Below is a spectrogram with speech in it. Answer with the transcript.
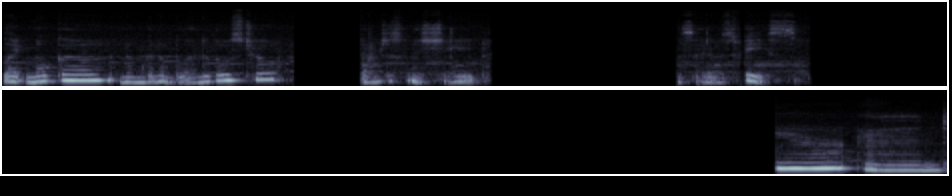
light mocha and I'm gonna blend those two. And I'm just gonna shade the side of his face. Here and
